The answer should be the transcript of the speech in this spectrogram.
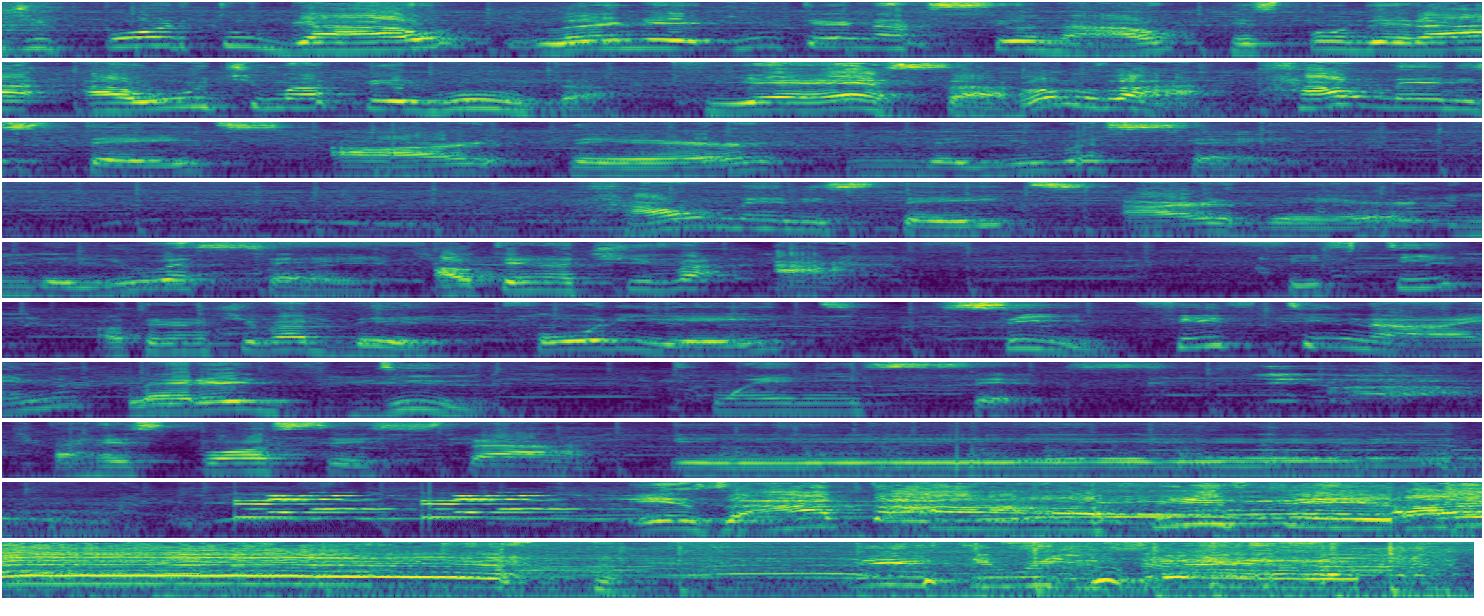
de Portugal, learner internacional, responderá a última pergunta, que é essa. Vamos lá. How many states are there in the USA? How many states are there in the USA? Alternativa A, 50. Alternativa B, 48. C, 59. Letter D, 26. Letra A resposta está e... Exata! 50! Aê! 50, muito bem!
